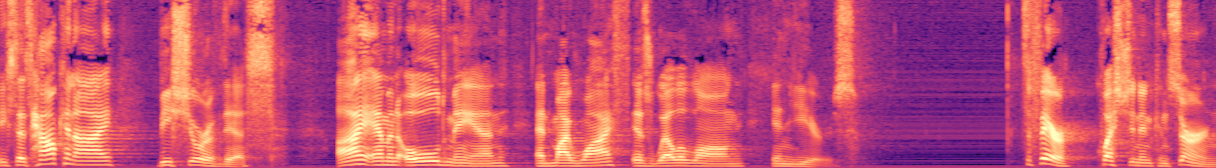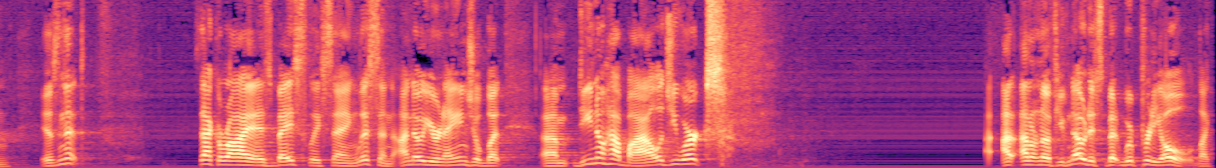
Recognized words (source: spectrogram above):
He says, How can I be sure of this? I am an old man, and my wife is well along in years. It's a fair question and concern, isn't it? Zechariah is basically saying, Listen, I know you're an angel, but um, do you know how biology works? I, I, don't know if you've noticed, but we're pretty old. Like,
